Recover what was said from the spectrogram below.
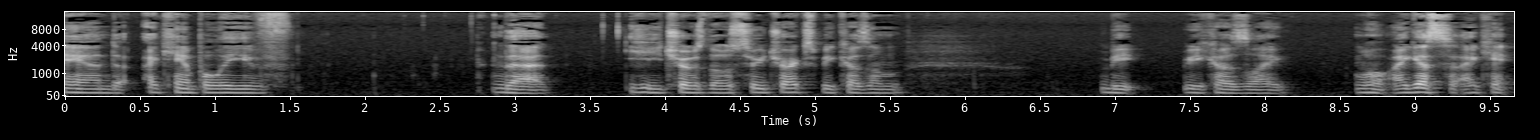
and i can't believe that he chose those three tracks because i'm be because like well i guess i can't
